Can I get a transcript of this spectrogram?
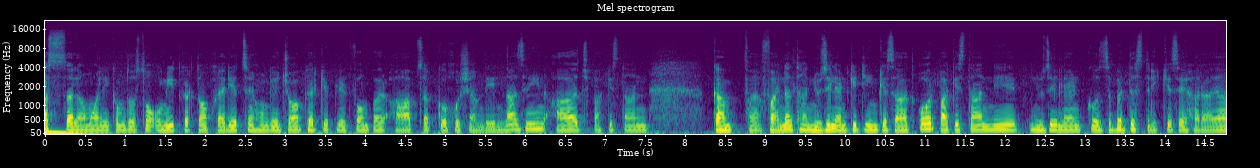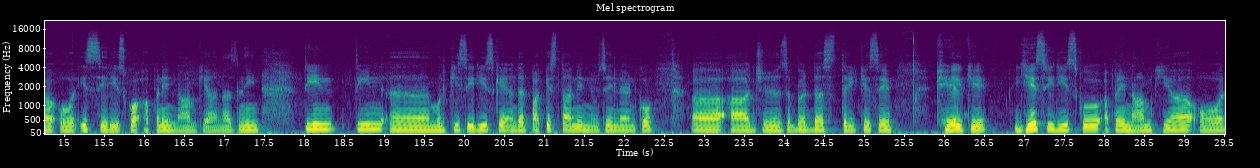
असलकुम दोस्तों उम्मीद करता हूँ आप खैरियत से होंगे। जॉब घर के प्लेटफॉर्म पर आप सबको खुश आमदीद नाजरीन आज पाकिस्तान का फाइनल था न्यूजीलैंड की टीम के साथ और पाकिस्तान ने न्यूजीलैंड को ज़बरदस्त तरीके से हराया और इस सीरीज़ को अपने नाम किया। नाजरीन तीन तीन आ, मुल्की सीरीज़ के अंदर पाकिस्तान ने न्यूजीलैंड को आ, आज ज़बरदस्त तरीके से खेल के ये सीरीज़ को अपने नाम किया और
